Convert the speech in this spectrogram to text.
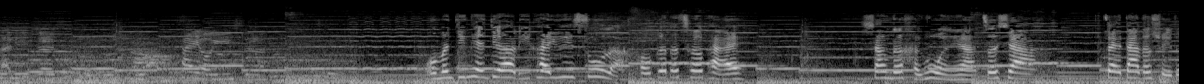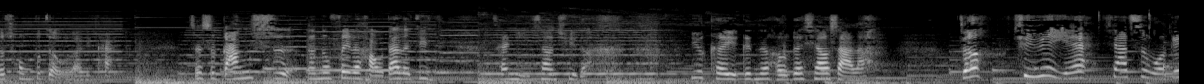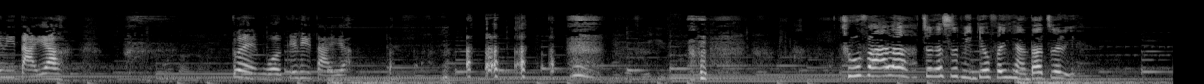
那里扔，太有意思了。我们今天就要离开玉树了，猴哥的车牌上得很稳呀，这下再大的水都冲不走了。你看，这是钢丝，刚刚费了好大的劲才拧上去的，又可以跟着猴哥潇洒了。走去越野，下次我给你打样。对，我给你打样。出发了，这个视频就分享到这里。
